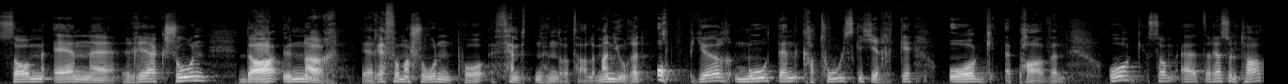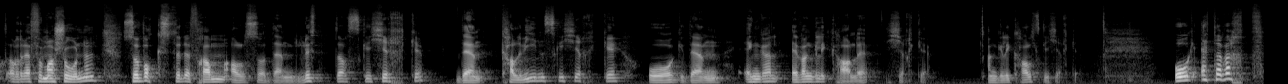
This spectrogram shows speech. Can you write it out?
som en reaksjon da under reformasjonen på 1500-tallet. Man gjorde et oppgjør mot den katolske kirke og paven. Og som et resultat av reformasjonen så vokste det fram altså den lutherske kirke, den kalvinske kirke og den evangelikale kirke angelikalske kirke. Og etter hvert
